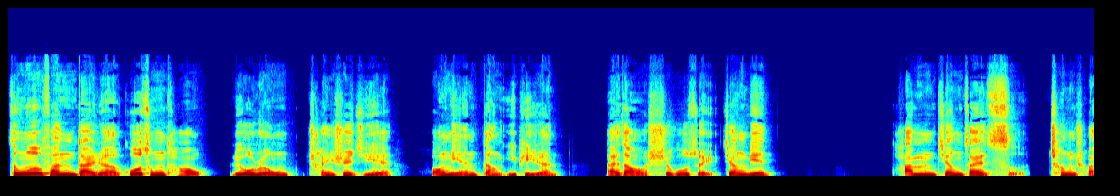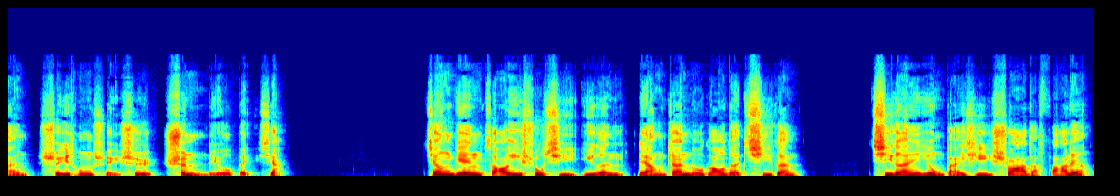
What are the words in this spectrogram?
曾国藩带着郭宗涛、刘荣、陈世杰、黄冕等一批人来到石鼓嘴江边，他们将在此乘船随同水师顺流北下。江边早已竖起一根两丈多高的旗杆，旗杆用白漆刷得发亮，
